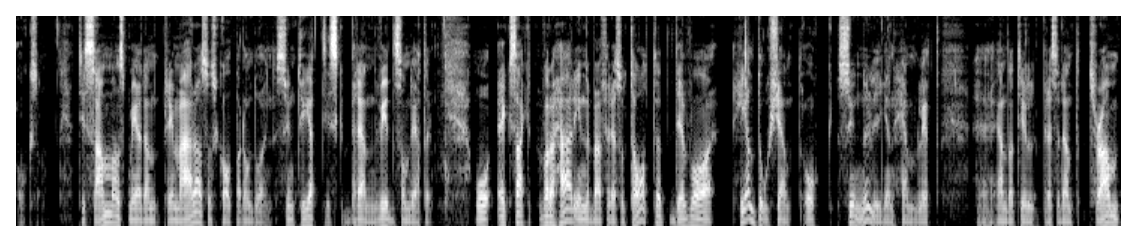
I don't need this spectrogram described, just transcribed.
också. Tillsammans med den primära så skapar de då en syntetisk brännvidd som det heter. Och exakt vad det här innebär för resultatet det var helt okänt och synnerligen hemligt eh, ända till president Trump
